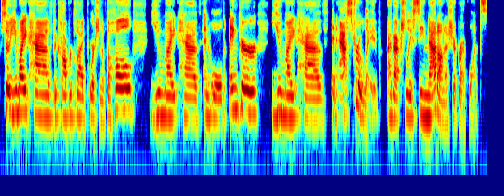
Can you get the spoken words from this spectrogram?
So you might have the copper clad portion of the hull you might have an old anchor you might have an astrolabe. I've actually seen that on a shipwreck once.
